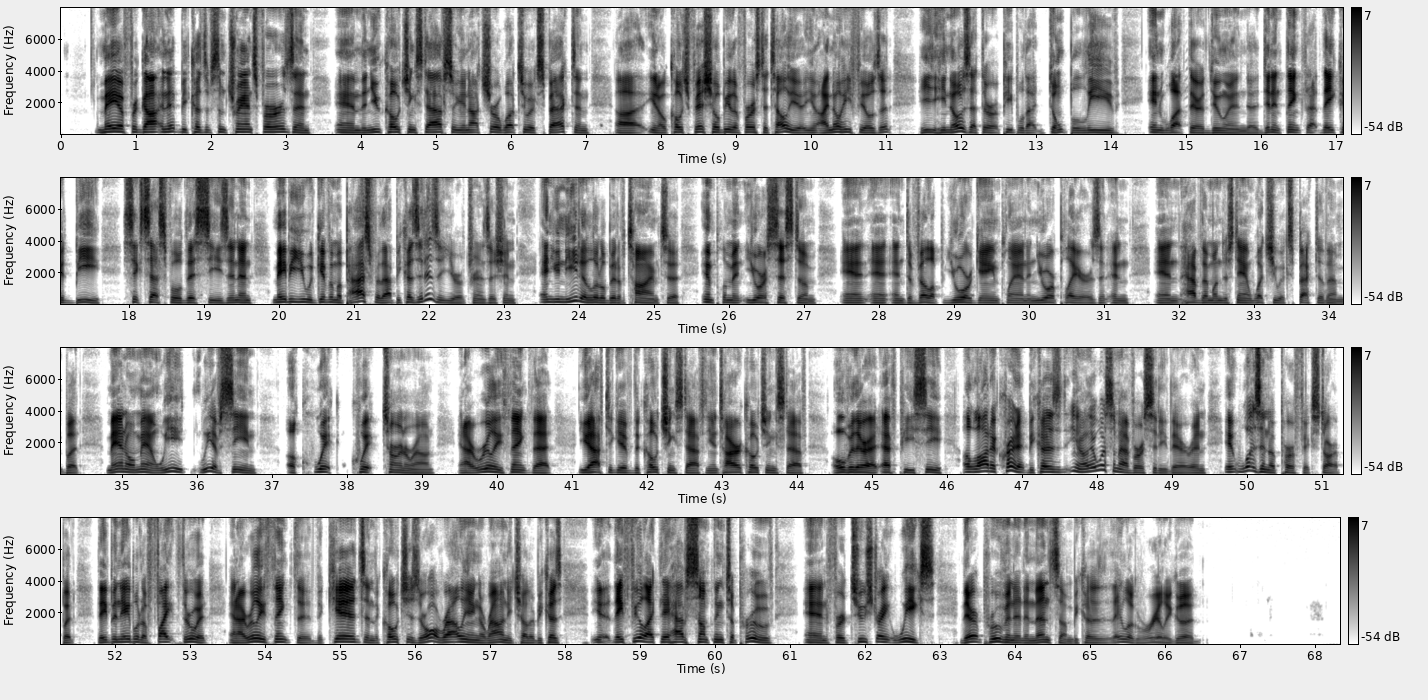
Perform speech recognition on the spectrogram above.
may have forgotten it because of some transfers and and the new coaching staff, so you're not sure what to expect and uh, you know, Coach Fish, he'll be the first to tell you. You know, I know he feels it. He he knows that there are people that don't believe in what they're doing. Uh, didn't think that they could be successful this season. And maybe you would give them a pass for that because it is a year of transition and you need a little bit of time to implement your system and, and, and develop your game plan and your players and, and, and have them understand what you expect of them. But man, oh man, we, we have seen a quick, quick turnaround. And I really think that you have to give the coaching staff, the entire coaching staff over there at FPC, a lot of credit because, you know, there was some adversity there and it wasn't a perfect start, but they've been able to fight through it. And I really think the, the kids and the coaches, they're all rallying around each other because you know, they feel like they have something to prove. And for two straight weeks, they're proving it and then some because they look really good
